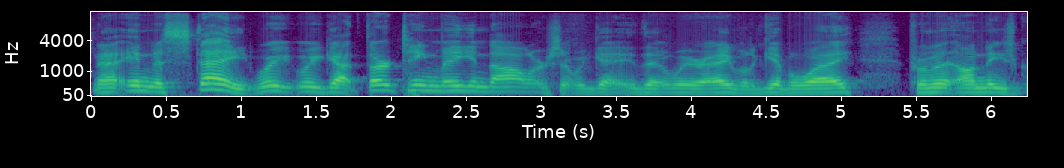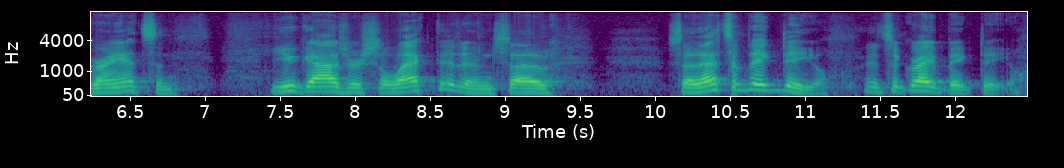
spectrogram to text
Now in the state, we, we got $13 million that we gave, that we were able to give away from on these grants and you guys are selected and so, so that's a big deal. It's a great big deal.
